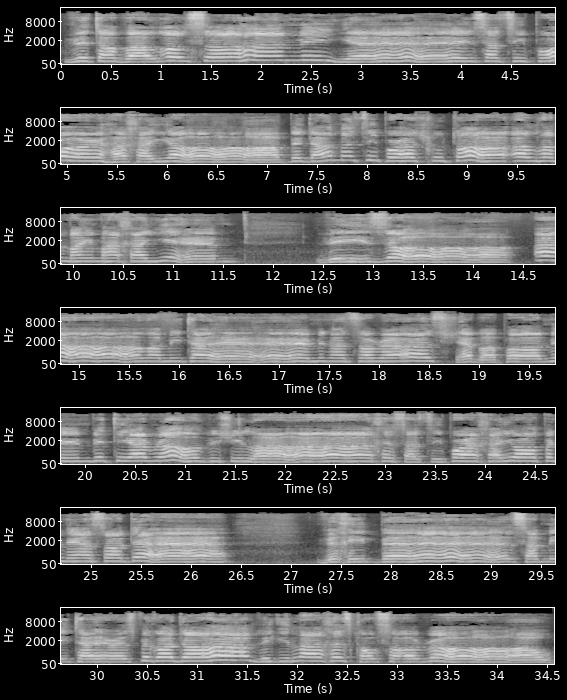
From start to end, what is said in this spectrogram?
וטבל עושם ויס הציפור החיו בדם הציפור השחוטו על המים החיים. ויזו על המטהר מן הצורס שבע פעמים ותיארו ושילח את הציפור החיו על פני השדה וכיבס המטהרס בגודו וגילח את כל שערו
